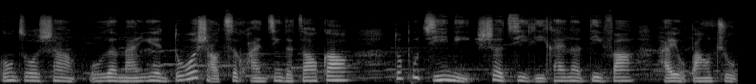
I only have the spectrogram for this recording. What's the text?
工作上，无论埋怨多少次环境的糟糕，都不及你设计离开那地方还有帮助。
